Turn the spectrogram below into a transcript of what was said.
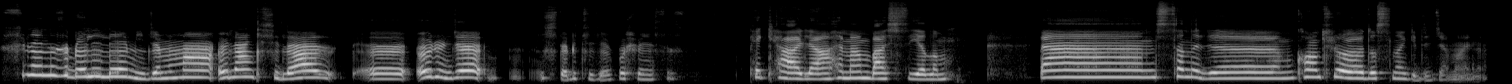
Sürenizi belirleyemeyeceğim ama ölen kişiler e, ölünce işte bitecek. Boş verin siz. Pekala hemen başlayalım. Ben sanırım kontrol odasına gideceğim aynen.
